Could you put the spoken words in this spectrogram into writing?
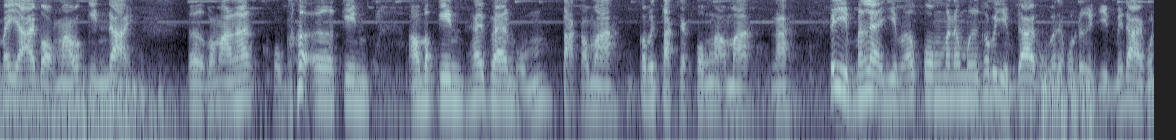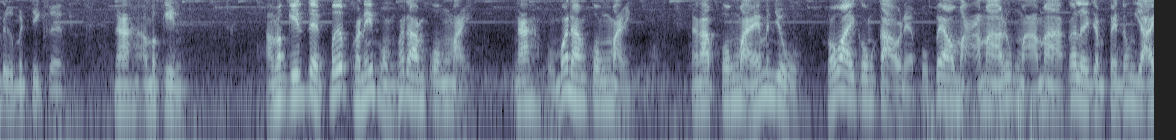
แม่ยายบอกมาว่ากินได้ เออ ประมาณนั้น ผมก็เออ กิน เอามากิน ให้แฟนผมตักเอามา ก็ไปตักจากกรงเอามา นะ ก็หยิบมันแหละ หยิบเอากรงมันเอามือเข้าไปหยิบได้ ผมว่าแต่คนอื่นหยิบไม่ได้ คนอื่นมันจิกเลย นะเอามากิน เอามากินเสร็จปุ๊บคราวนี้ผมก็ทำกรงใหม่นะผมก็ทำกรงใหม่นะครับกรงใหม่ให้มันอยู่ เพราะว่าไอ้กรงเก่าเนี่ยผมไปเอาหมามาลูกหมามาก็เลยจำเป็นต้องย้าย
